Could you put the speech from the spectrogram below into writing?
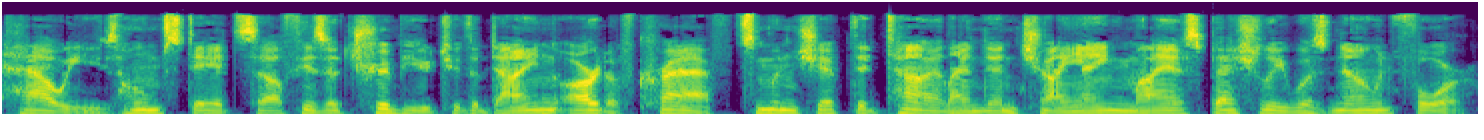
Howie's homestay itself is a tribute to the dying art of craftsmanship that Thailand and Chiang Mai especially was known for.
